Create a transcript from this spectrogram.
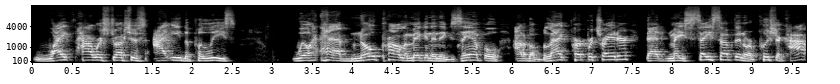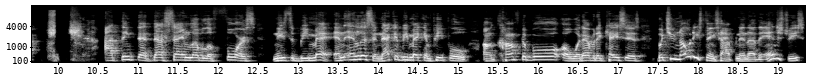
white power structures, i.e., the police, will have no problem making an example out of a black perpetrator that may say something or push a cop. I think that that same level of force needs to be met. And, and listen, that could be making people uncomfortable or whatever the case is. But you know these things happen in other industries.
